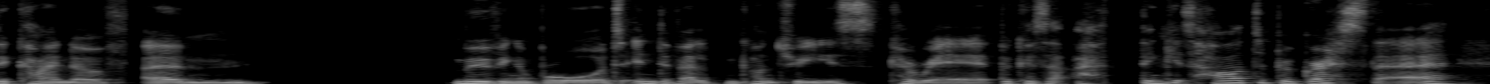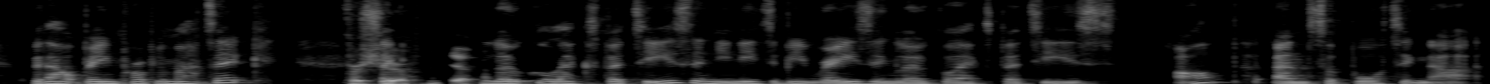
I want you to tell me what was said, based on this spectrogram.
the kind of um moving abroad in developing countries career because I, I think it's hard to progress there without being problematic. For sure. Like, yeah. Local expertise and you need to be raising local expertise up and supporting that.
